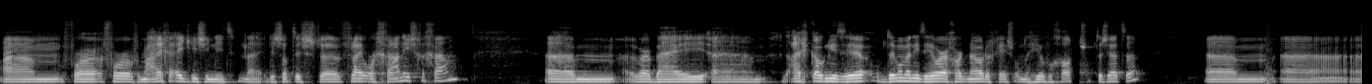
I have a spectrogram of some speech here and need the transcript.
Um, voor, voor, voor mijn eigen agency niet. Nee, dus dat is uh, vrij organisch gegaan. Um, waarbij um, het eigenlijk ook niet heel, op dit moment niet heel erg hard nodig is om er heel veel gas op te zetten. Uh,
